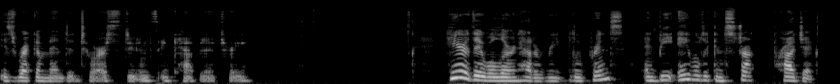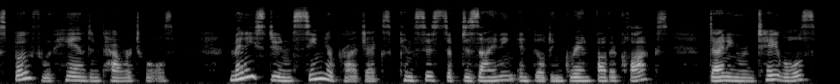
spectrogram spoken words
is recommended to our students in cabinetry. Here they will learn how to read blueprints and be able to construct projects both with hand and power tools. Many students' senior projects consist of designing and building grandfather clocks, dining room tables,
